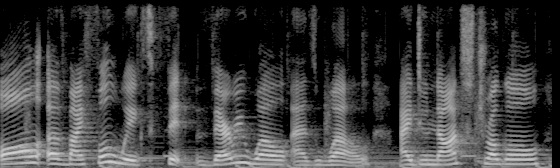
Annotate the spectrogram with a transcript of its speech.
All of my full wigs fit very well as well. I do not struggle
